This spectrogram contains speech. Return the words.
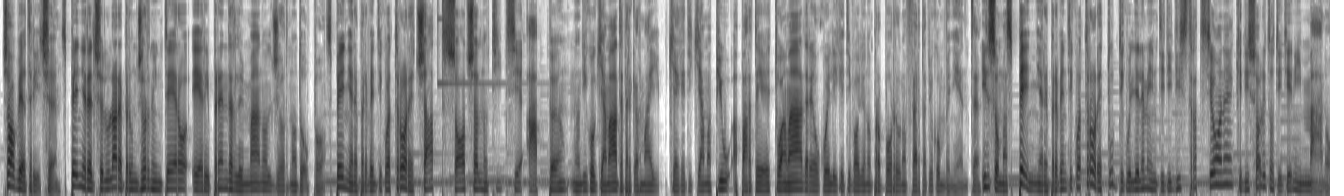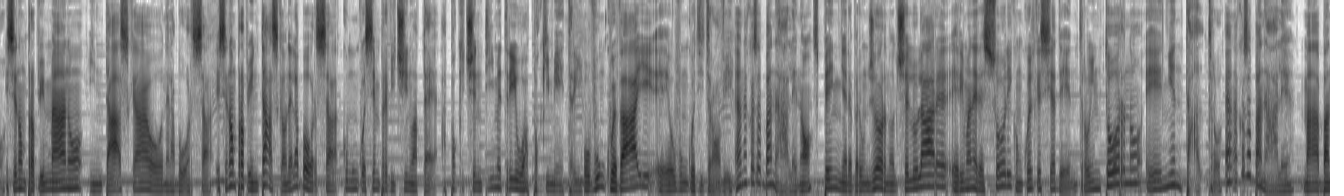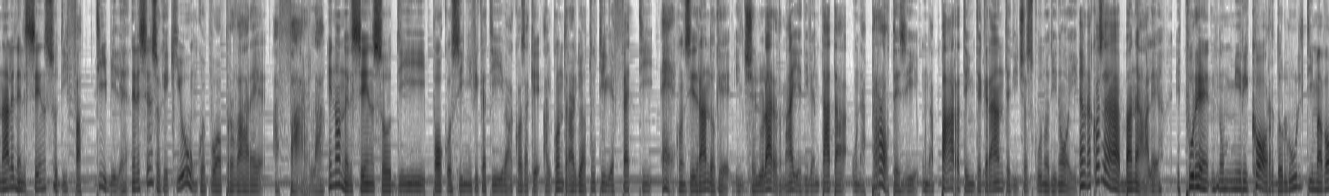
Ciao Beatrice, spegnere il cellulare per un giorno intero e riprenderlo in mano il giorno dopo. Spegnere per 24 ore chat, social, notizie, app, non dico chiamate perché ormai chi è che ti chiama più a parte tua madre o quelli che ti vogliono proporre un'offerta più conveniente. Insomma, spegnere per 24 ore tutti quegli elementi di distrazione che di solito ti tieni in mano e se non proprio in mano, in tasca o nella borsa e se non proprio in tasca o nella borsa, comunque sempre vicino a te, a pochi centimetri o a pochi metri. Ovunque vai e e ovunque ti trovi. È una cosa banale, no? Spegnere per un giorno il cellulare e rimanere soli con quel che sia dentro, intorno e nient'altro. È una cosa banale, ma banale nel senso di fattibile, nel senso che chiunque può provare a farla e non nel senso di poco significativa, cosa che al contrario a tutti gli effetti è, considerando che il cellulare ormai è diventata una protesi, una parte integrante di ciascuno di noi. È una cosa banale, eppure non mi ricordo l'ultima volta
